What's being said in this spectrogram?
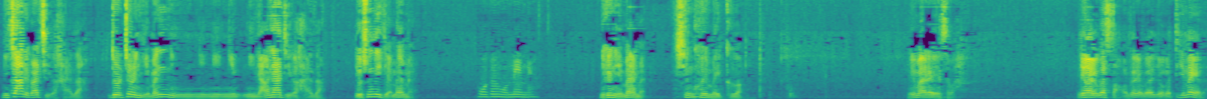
你家里边几个孩子？就是就是你们你你你你你娘家几个孩子？有兄弟姐妹没？我跟我妹妹。你跟你妹妹，幸亏没哥。明白这意思吧？你要有个嫂子，有个有个弟妹的，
